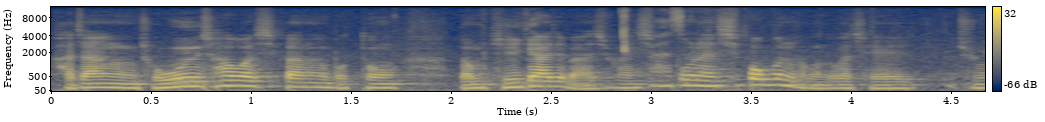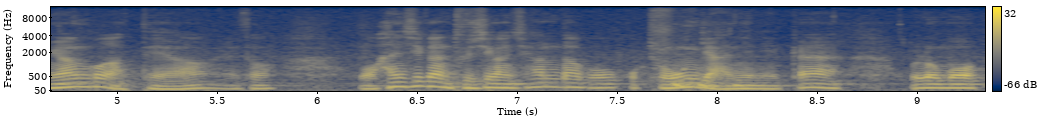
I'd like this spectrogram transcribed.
가장 좋은 샤워 시간은 보통 너무 길게 하지 마시고 한 10분에서 맞아요. 15분 정도가 제일 중요한 것 같아요. 그래서 뭐 1시간, 2시간씩 한다고 꼭 좋은 게 아니니까 물론 뭐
